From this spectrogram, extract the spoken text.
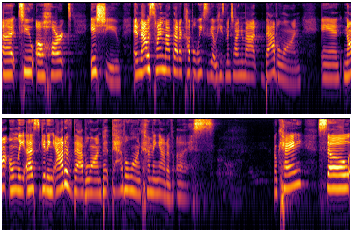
uh, to a heart issue. And Matt was talking about that a couple weeks ago. He's been talking about Babylon, and not only us getting out of Babylon, but Babylon coming out of us. Okay? So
